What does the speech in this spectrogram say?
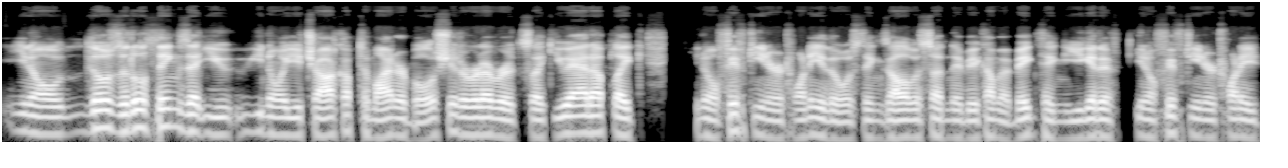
you know those little things that you you know you chalk up to minor bullshit or whatever it's like you add up like you know 15 or 20 of those things all of a sudden they become a big thing you get a you know 15 or 20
